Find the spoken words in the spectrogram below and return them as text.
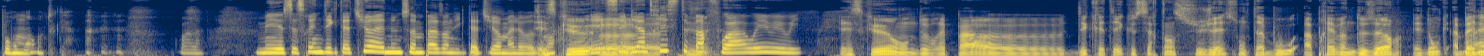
pour moi en tout cas. voilà. Mais ce serait une dictature et nous ne sommes pas en dictature malheureusement. Est-ce que Et c'est bien euh, triste parfois, oui, oui, oui. Est-ce que on ne devrait pas euh, décréter que certains sujets sont tabous après 22 heures et donc à bannir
